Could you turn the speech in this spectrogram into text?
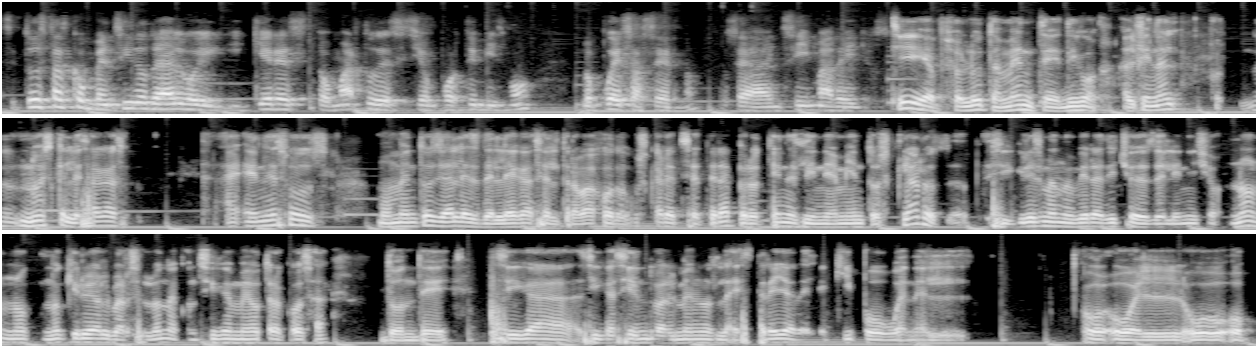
si tú estás convencido de algo y, y quieres tomar tu decisión por ti mismo, lo puedes hacer, ¿no? O sea, encima de ellos. Sí, absolutamente. Digo, al final, no es que les hagas, en esos momentos ya les delegas el trabajo de buscar, etcétera, pero tienes lineamientos claros. Si Griezmann hubiera dicho desde el inicio, no, no, no quiero ir al Barcelona, consígueme otra cosa donde siga, siga siendo al menos la estrella del equipo o en el o, el o,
